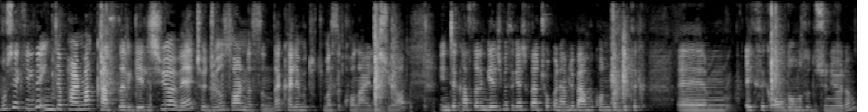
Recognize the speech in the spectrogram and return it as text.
Bu şekilde ince parmak kasları gelişiyor ve çocuğun sonrasında kalemi tutması kolaylaşıyor. İnce kasların gelişmesi gerçekten çok önemli. Ben bu konuda bir tık e, eksik olduğumuzu düşünüyorum.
